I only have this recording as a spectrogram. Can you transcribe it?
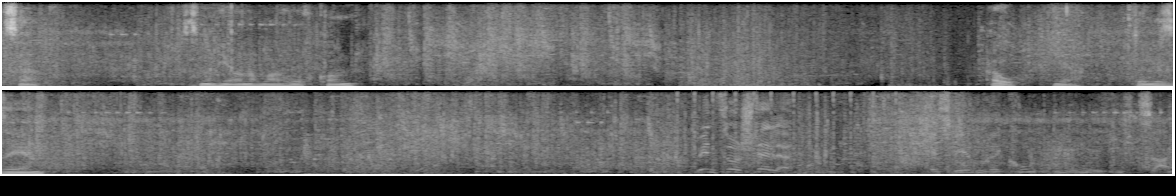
Zack. Dass man hier auch nochmal hochkommt. Oh, ja. Habt ihr gesehen? Bin zur Stelle. Es werden Rekruten benötigt sein.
